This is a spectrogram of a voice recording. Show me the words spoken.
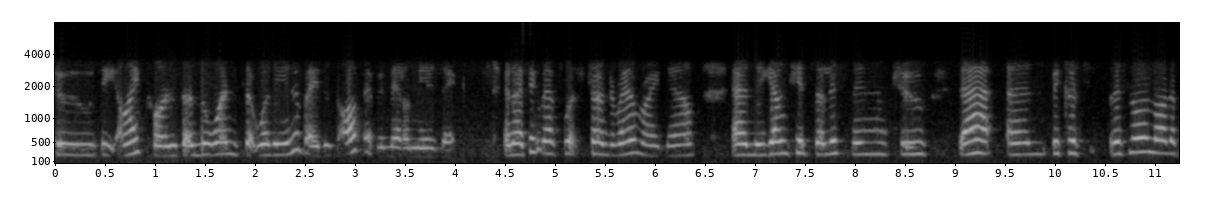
to the icons and the ones that were the innovators of heavy metal music. And I think that's what's turned around right now. And the young kids are listening to that, and because there's not a lot of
